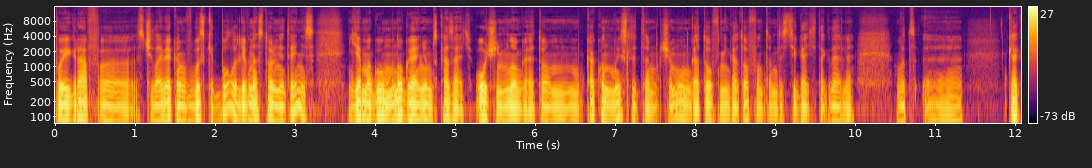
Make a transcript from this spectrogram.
поиграв э, с человеком в баскетбол или в настольный теннис, я могу многое о нем сказать. Очень многое о том, как он мыслит, там, к чему он готов, не готов он там достигать и так далее. Вот э, как...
